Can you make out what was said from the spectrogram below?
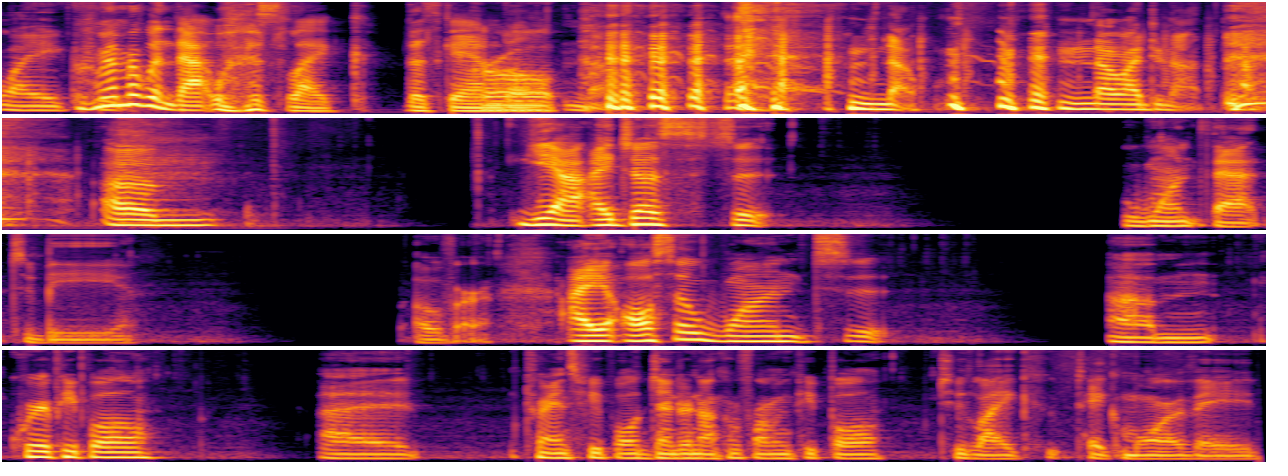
like Remember when that was like the scandal? girl, no. no. no, I do not. Um yeah, I just want that to be over. I also want um queer people, uh trans people, gender nonconforming people to like take more of a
